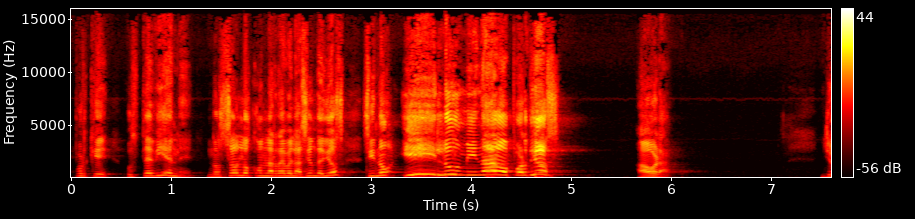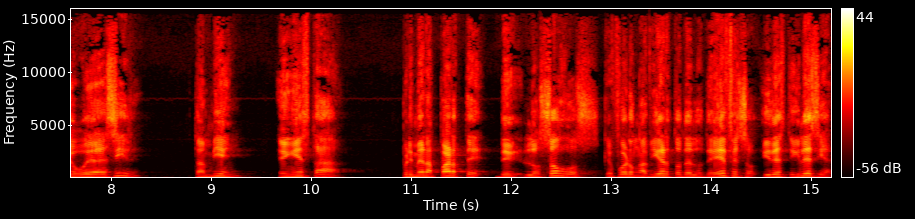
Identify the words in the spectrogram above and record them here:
Porque usted viene no solo con la revelación de Dios, sino iluminado por Dios. Ahora, yo voy a decir también en esta primera parte de los ojos que fueron abiertos de los de Éfeso y de esta iglesia,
